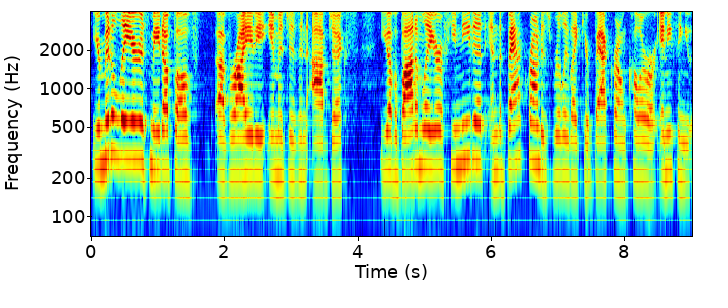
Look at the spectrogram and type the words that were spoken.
Your middle layer is made up of a variety of images and objects. You have a bottom layer if you need it, and the background is really like your background color or anything you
